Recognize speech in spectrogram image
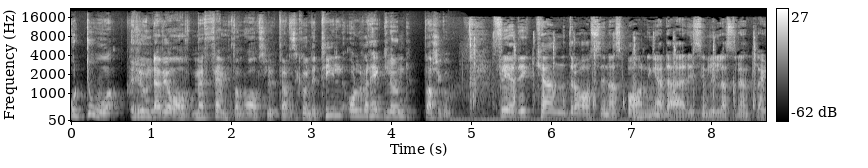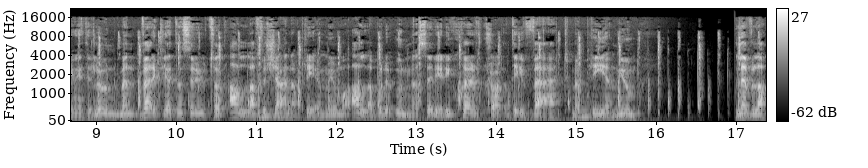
Och då rundar vi av med 15 avslutande sekunder till. Oliver Hägglund, varsågod. Fredrik kan dra sina spaningar där i sin lilla studentlägenhet i Lund, men verkligheten ser ut så att alla förtjänar premium och alla borde unna sig det. Det är självklart att det är värt med premium. Level up.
